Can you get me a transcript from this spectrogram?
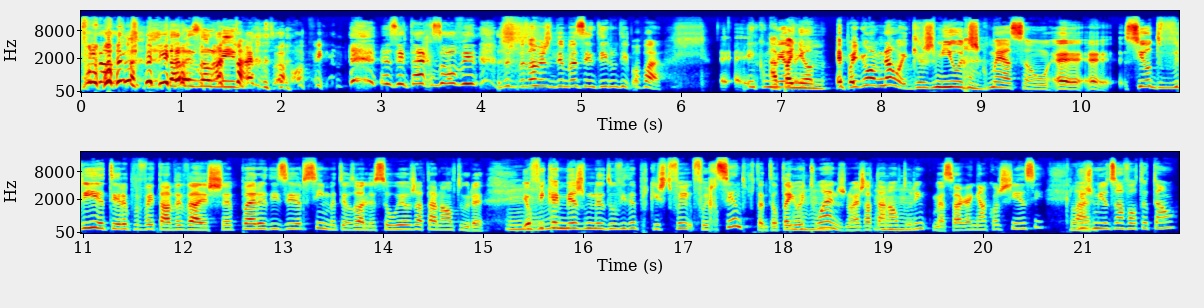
Pronto, está resolvido. está resolvido. Assim está resolvido. Mas depois ao mesmo tempo a sentir um tipo, opá, apanhou-me. Apanhou-me, não, é que os miúdos começam a, a, se eu deveria ter aproveitado a deixa para dizer sim, Mateus, olha, sou eu, já está na altura. Uhum. Eu fiquei mesmo na dúvida porque isto foi, foi recente, portanto ele tem oito uhum. anos, não é? Já está uhum. na altura em que começa a ganhar consciência claro. e os miúdos à volta estão.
